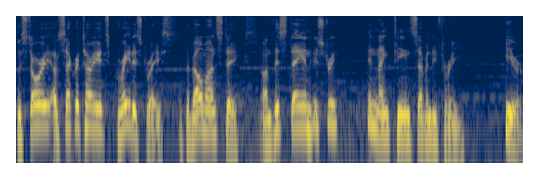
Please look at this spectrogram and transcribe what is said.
The story of Secretariat's greatest race at the Belmont Stakes on this day in history in 1973. Here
